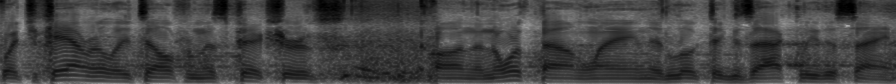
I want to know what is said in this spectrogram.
What you can't really tell from this picture is on the northbound lane, it looked exactly the same.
